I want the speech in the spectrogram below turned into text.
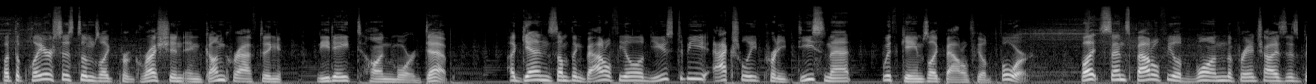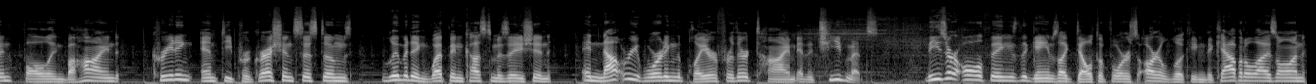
but the player systems like progression and gun crafting need a ton more depth. Again, something Battlefield used to be actually pretty decent at with games like Battlefield 4. But since Battlefield 1, the franchise has been falling behind, creating empty progression systems limiting weapon customization, and not rewarding the player for their time and achievements. These are all things that games like Delta Force are looking to capitalize on,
